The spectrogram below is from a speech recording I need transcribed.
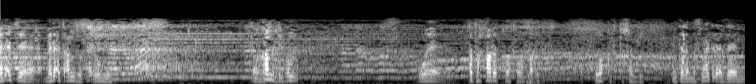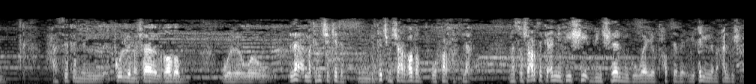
الله بدأت بدأت أنظر لامي قامت الأم وتطهرت وتوضأت ووقفت تصلي أنت لما سمعت الأذان حسيت إن. كل مشاعر الغضب و... و... لا ما كانتش كده. ما كانتش مشاعر غضب وفرحة لا أنا استشعرت كأن في شيء بينشال من جوايا بتحط يحل محل شيء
